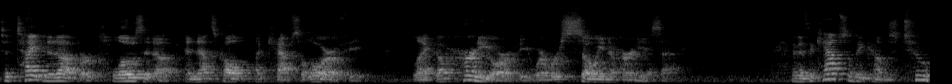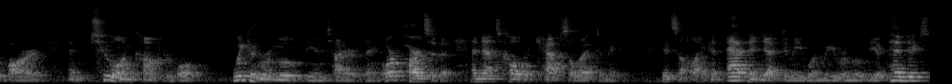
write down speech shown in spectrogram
to tighten it up or close it up, and that's called a capsulorrhaphy, like a herniorrhaphy, where we're sewing a hernia sac. And if the capsule becomes too hard and too uncomfortable, we can remove the entire thing, or parts of it, and that's called a capsulectomy. It's like an appendectomy when we remove the appendix,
